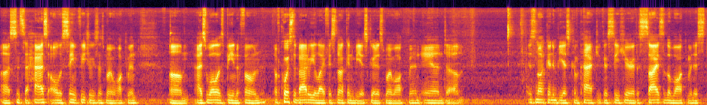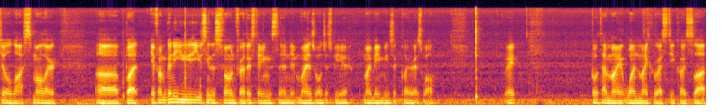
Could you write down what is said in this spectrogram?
uh, since it has all the same features as my Walkman um, as well as being a phone. Of course the battery life is not going to be as good as my Walkman and um, it's not going to be as compact. You can see here the size of the Walkman is still a lot smaller uh, but if I'm going to be using this phone for other things then it might as well just be a, my main music player as well. Right? both have my one micro SD card slot.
